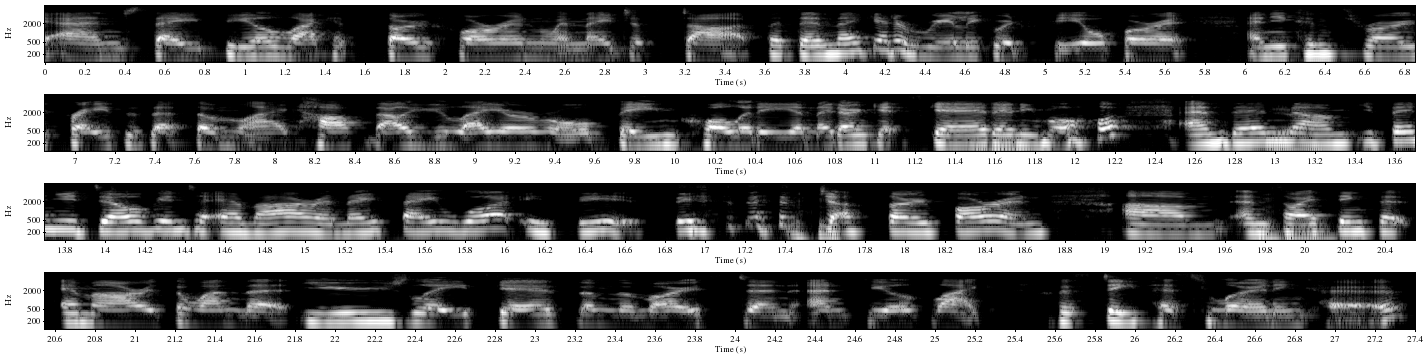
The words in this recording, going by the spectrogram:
and they feel like it's so foreign when they just start but then they get a really good feel for it and you can throw phrases at them like half value layer or beam quality and they don't get scared mm-hmm. anymore and then yeah. um, you, then you delve into MR and they say what is this this is just so foreign um, and mm-hmm. so I mm-hmm. think that MR is the one that usually scares them the most and and feels like the steepest learning curve.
